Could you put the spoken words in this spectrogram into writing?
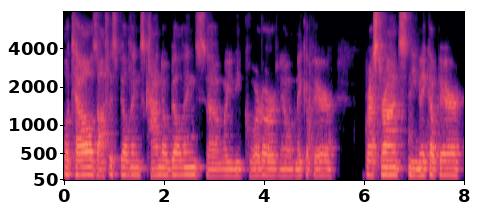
hotels, office buildings, condo buildings uh, where you need corridor, you know, makeup air, restaurants need makeup air.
